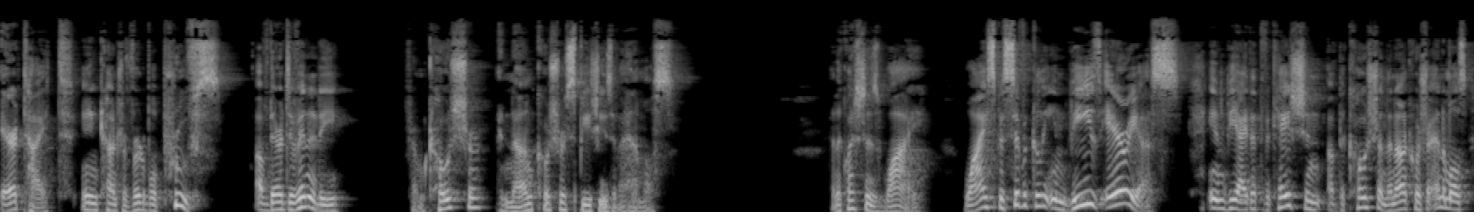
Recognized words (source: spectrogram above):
airtight, incontrovertible proofs of their divinity from kosher and non-kosher species of animals. And the question is why? Why specifically in these areas, in the identification of the kosher and the non-kosher animals,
